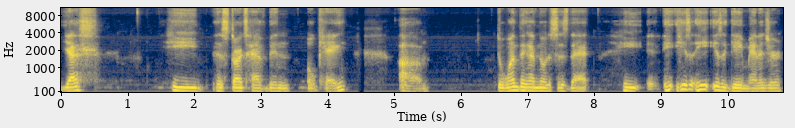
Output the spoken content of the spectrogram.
yes, he his starts have been okay. Um, the one thing I've noticed is that he, he he's he is a game manager.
